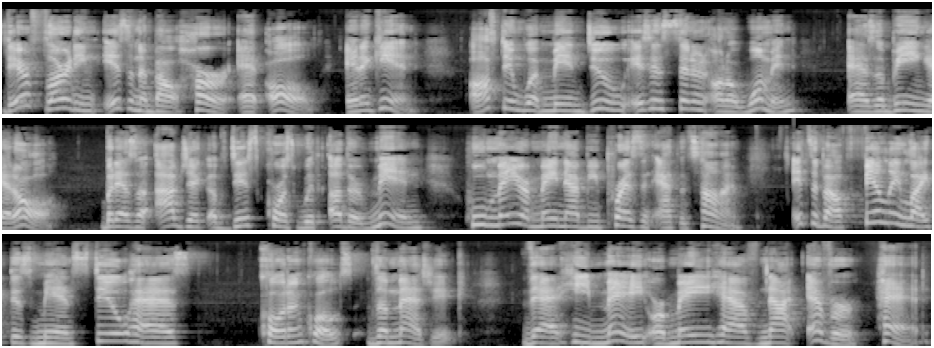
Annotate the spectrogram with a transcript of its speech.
Their flirting isn't about her at all. And again, often what men do isn't centered on a woman as a being at all but as an object of discourse with other men who may or may not be present at the time. It's about feeling like this man still has, quote unquote, the magic that he may or may have not ever had.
